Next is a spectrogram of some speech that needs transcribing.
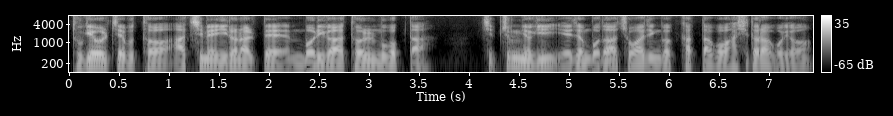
두 개월째부터 아침에 일어날 때 머리가 덜 무겁다. 집중력이 예전보다 좋아진 것 같다고 하시더라고요.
